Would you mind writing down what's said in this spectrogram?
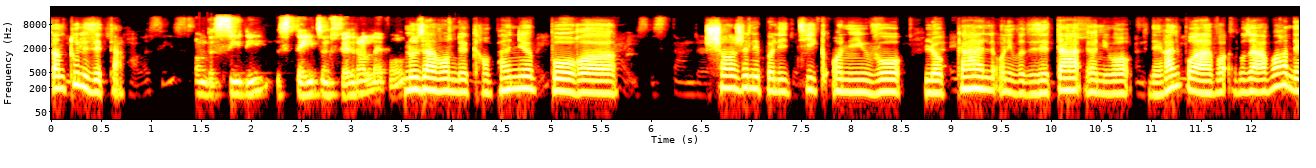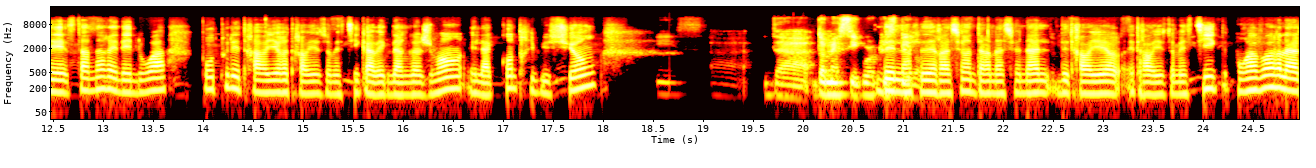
dans tous les États. Nous avons des campagnes pour euh, changer les politiques au niveau local, au niveau des États et au niveau fédéral pour avoir, avoir des standards et des lois pour tous les travailleurs et travailleuses domestiques avec l'engagement et la contribution de la Fédération internationale des travailleurs et travailleuses domestiques pour avoir la,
